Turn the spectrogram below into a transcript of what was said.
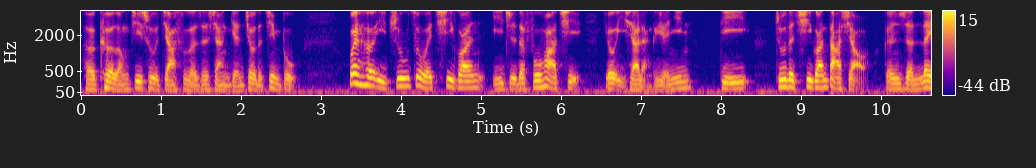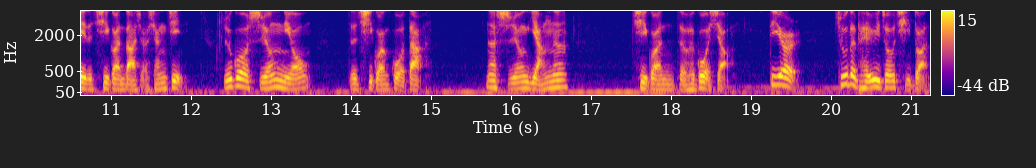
和克隆技术加速了这项研究的进步。为何以猪作为器官移植的孵化器？有以下两个原因：第一，猪的器官大小跟人类的器官大小相近；如果使用牛，则器官过大；那使用羊呢，器官则会过小。第二，猪的培育周期短。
